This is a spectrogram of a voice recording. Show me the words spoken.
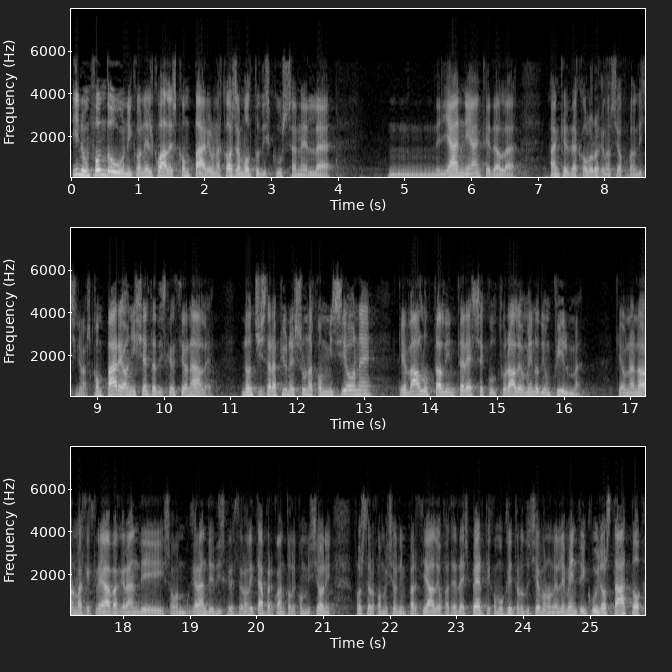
in un fondo unico nel quale scompare una cosa molto discussa nel, mm, negli anni anche, dal, anche da coloro che non si occupano di cinema, scompare ogni scelta discrezionale, non ci sarà più nessuna commissione che valuta l'interesse culturale o meno di un film, che è una norma che creava grandi, insomma, grandi discrezionalità per quanto le commissioni fossero commissioni imparziali o fatte da esperti, comunque introducevano un elemento in cui lo Stato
